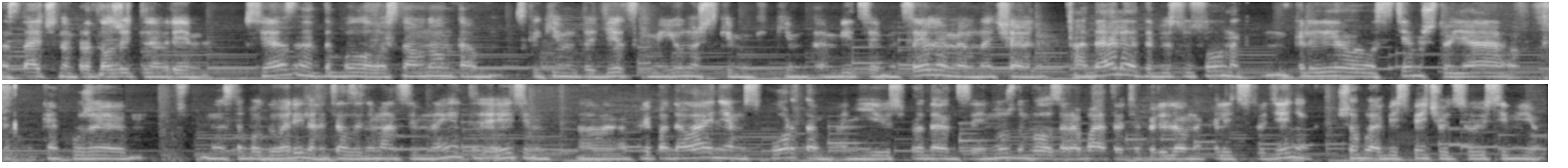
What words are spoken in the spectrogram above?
достаточно продолжительное время. Связано это было в основном там с какими-то детскими, юношескими какими-то амбициями, целями в начале. А далее это, безусловно, коррелировалось с тем, что я, как уже мы с тобой говорили, хотел заниматься именно этим, а, преподаванием, спортом, а не юриспруденцией. Нужно было зарабатывать определенное количество денег, чтобы обеспечивать свою семью.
